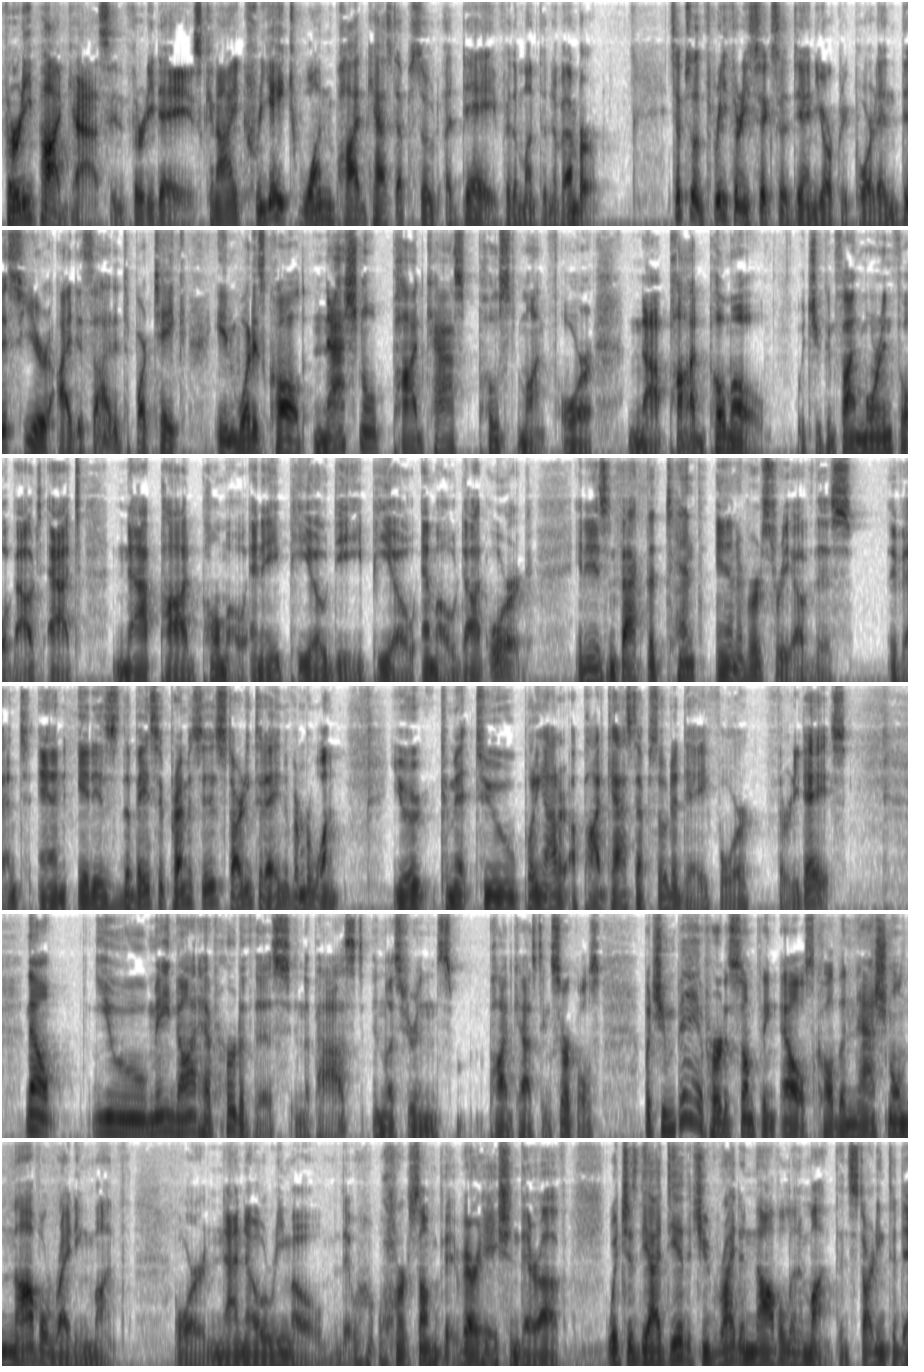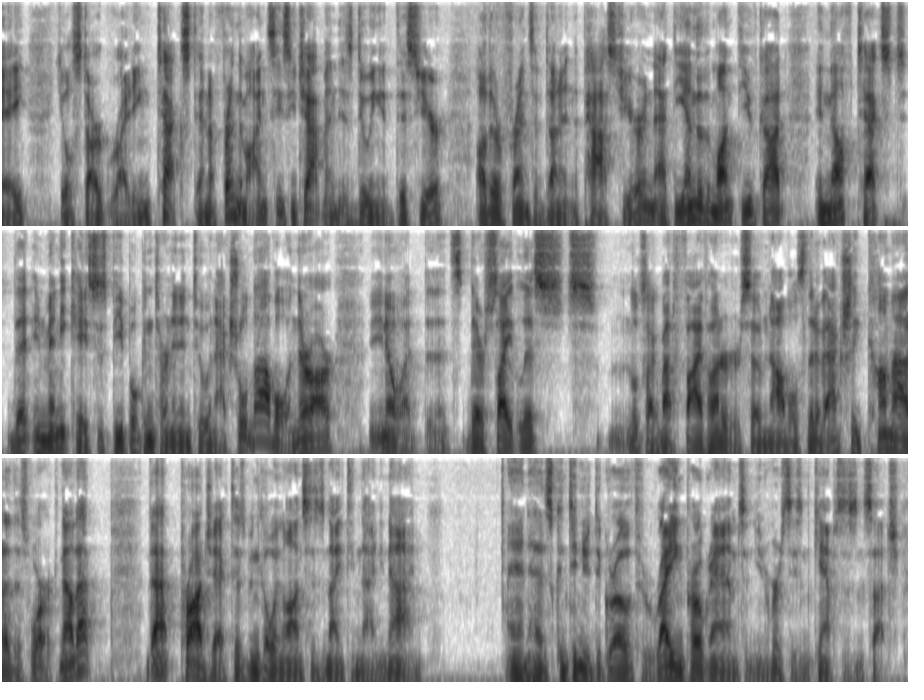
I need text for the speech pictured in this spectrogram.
30 podcasts in 30 days. Can I create one podcast episode a day for the month of November? It's episode 336 of the Dan York Report, and this year I decided to partake in what is called National Podcast Post Month, or NaPodPoMo, which you can find more info about at napodpomo, N-A-P-O-D-P-O-M-O dot org. And it is, in fact, the 10th anniversary of this event, and it is the basic premise is starting today, November 1, you commit to putting out a podcast episode a day for 30 days. Now, you may not have heard of this in the past, unless you're in podcasting circles, but you may have heard of something else called the National Novel Writing Month or NaNoWriMo, or some variation thereof, which is the idea that you'd write a novel in a month. And starting today, you'll start writing text. And a friend of mine, CC Chapman, is doing it this year. Other friends have done it in the past year. And at the end of the month, you've got enough text that in many cases people can turn it into an actual novel. And there are, you know, their site lists looks like about 500 or so novels that have actually come out of this work. Now that that project has been going on since 1999 and has continued to grow through writing programs and universities and campuses and such.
